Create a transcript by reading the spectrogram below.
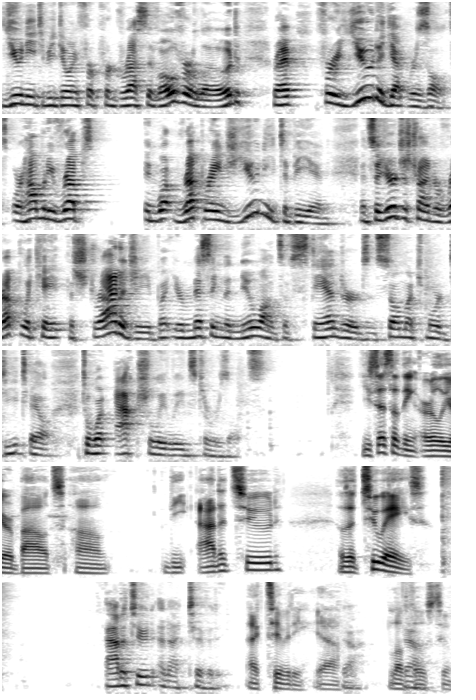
you need to be doing for progressive overload, right? For you to get results or how many reps in what rep range you need to be in. And so you're just trying to replicate the strategy, but you're missing the nuance of standards and so much more detail to what actually leads to results. You said something earlier about um, the attitude. Was it two A's? Attitude and activity. Activity, yeah. Yeah. Love yeah. those two.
